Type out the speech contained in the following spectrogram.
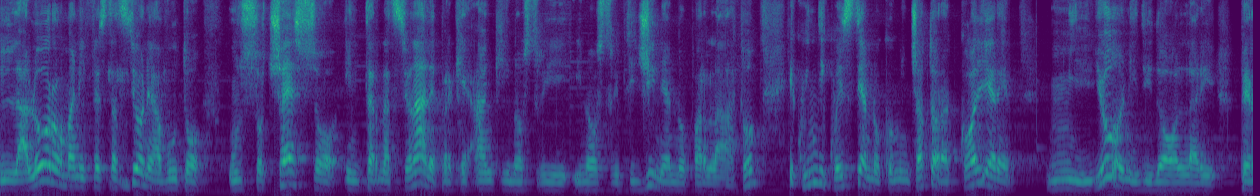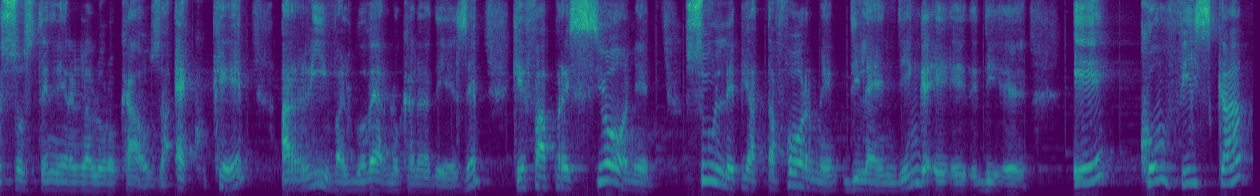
La loro manifestazione ha avuto un successo internazionale perché anche i nostri, i nostri TG ne hanno parlato e quindi questi hanno cominciato a raccogliere milioni di dollari per sostenere la loro causa. Ecco che arriva il governo canadese che fa pressione sulle piattaforme di lending e, e, di, eh, e confisca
